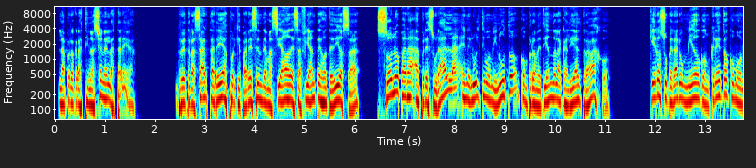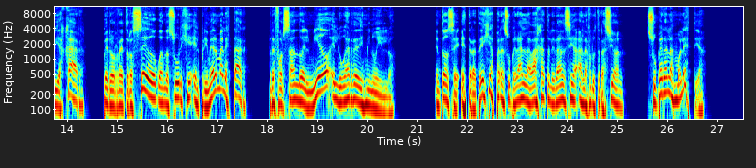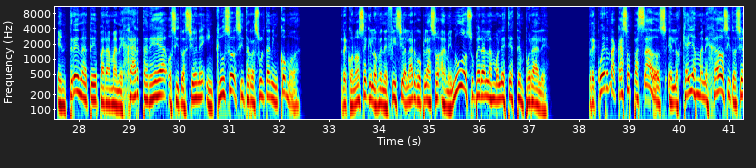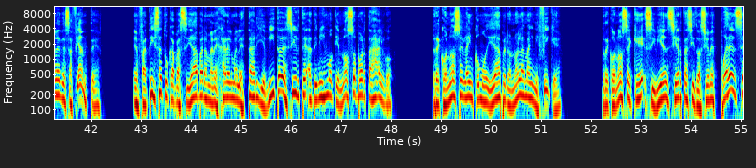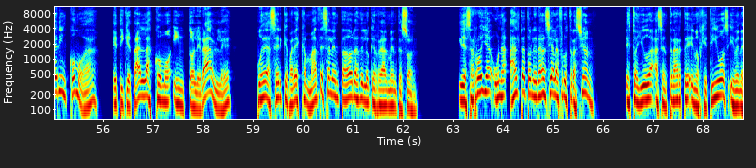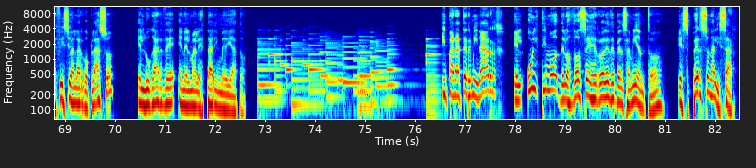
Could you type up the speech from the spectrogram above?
La procrastinación en las tareas. Retrasar tareas porque parecen demasiado desafiantes o tediosas solo para apresurarla en el último minuto comprometiendo la calidad del trabajo. Quiero superar un miedo concreto como viajar, pero retrocedo cuando surge el primer malestar, reforzando el miedo en lugar de disminuirlo. Entonces, estrategias para superar la baja tolerancia a la frustración. Supera las molestias. Entrénate para manejar tareas o situaciones incluso si te resultan incómodas. Reconoce que los beneficios a largo plazo a menudo superan las molestias temporales. Recuerda casos pasados en los que hayas manejado situaciones desafiantes. Enfatiza tu capacidad para manejar el malestar y evita decirte a ti mismo que no soportas algo. Reconoce la incomodidad pero no la magnifique. Reconoce que si bien ciertas situaciones pueden ser incómodas, etiquetarlas como intolerables puede hacer que parezcan más desalentadoras de lo que realmente son. Y desarrolla una alta tolerancia a la frustración. Esto ayuda a centrarte en objetivos y beneficios a largo plazo en lugar de en el malestar inmediato. Y para terminar, el último de los 12 errores de pensamiento es personalizar.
